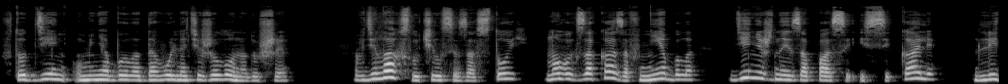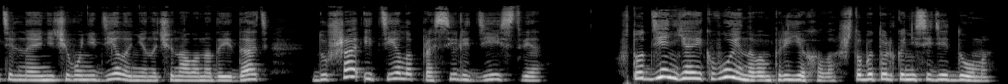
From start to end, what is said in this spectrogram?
в тот день у меня было довольно тяжело на душе. В делах случился застой, новых заказов не было, денежные запасы иссякали, длительное ничего не делание начинало надоедать, душа и тело просили действия. В тот день я и к Воиновым приехала, чтобы только не сидеть дома.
